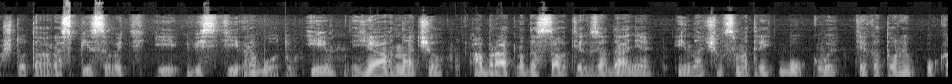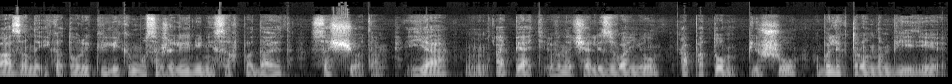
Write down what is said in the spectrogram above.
что-то расписывать и вести работу. И я начал обратно достал тех задания и начал смотреть буквы, те, которые указаны и которые, к великому сожалению, не совпадают со счетом. Я опять вначале звоню, а потом пишу в электронном виде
